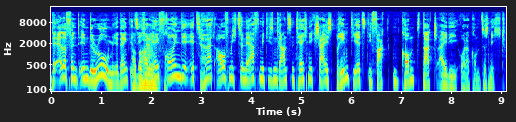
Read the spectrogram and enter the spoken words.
The Elephant in the Room. Ihr denkt jetzt Aber sicher, hallo. hey Freunde, jetzt hört auf, mich zu nerven mit diesem ganzen Technik-Scheiß. Bringt jetzt die Fakten, kommt Touch ID oder kommt es nicht?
